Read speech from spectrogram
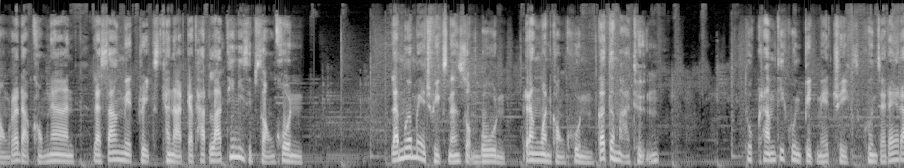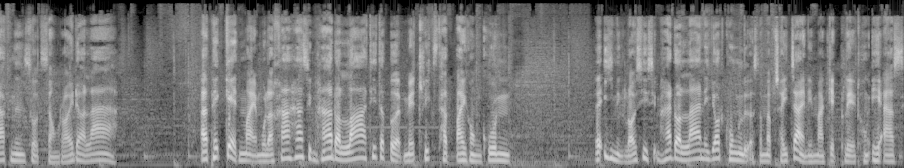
2 ระดับของงาน และสร้างเมทริกซ์ขนาดกระทัดรัดที่มี 12 คน และเมื่อเมทริกซ์นั้นสมบูรณ์ รางวัลของคุณก็จะมาถึง ทุกครั้งที่คุณปิดเมทริกซ์คุณจะได้รับเงินสด 200 ดอลลาร์และแพ็กเกจใหม่มูลค่า 55 ดอลลาร์ที่จะเปิดเมทริกซ์ถัดไปของคุณ และอีก 145 ดอลลาร์ในยอดคงเหลือสำหรับใช้จ่ายใน Marketplace ของ ARC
